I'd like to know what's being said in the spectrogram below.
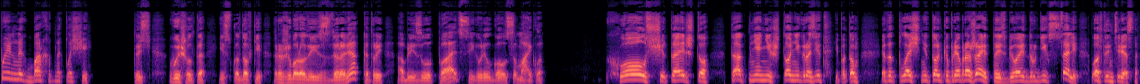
пыльных бархатных плащей. То есть вышел-то из кладовки рыжебородый здоровяк, который облизывал пальцы и говорил голосом Майкла. Холл считает, что так мне ничто не грозит, и потом этот плащ не только преображает, но и сбивает других с цели. Вот интересно,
